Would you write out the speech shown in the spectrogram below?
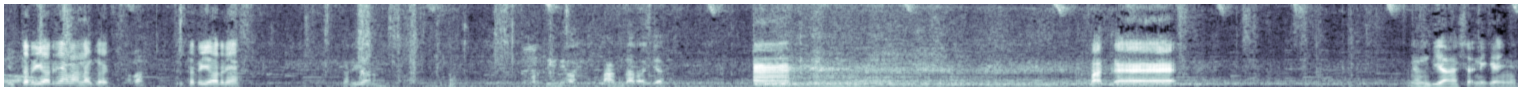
Interiornya mana guys? Apa? Interiornya. Interior. Seperti inilah, standar aja. Pakai yang biasa nih kayaknya.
